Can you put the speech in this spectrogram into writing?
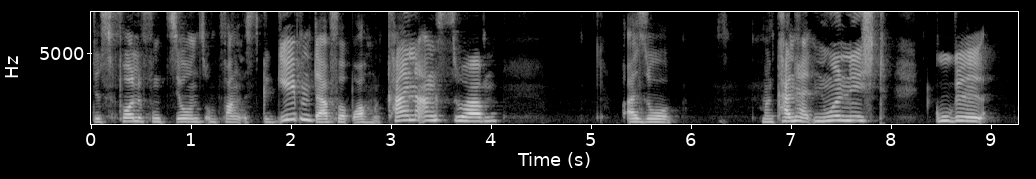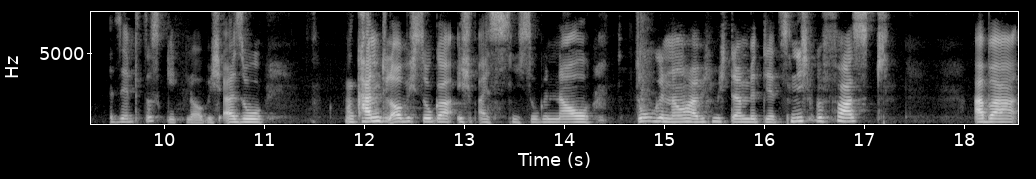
das volle Funktionsumfang ist gegeben. Davor braucht man keine Angst zu haben. Also, man kann halt nur nicht Google, selbst das geht, glaube ich. Also, man kann, glaube ich, sogar, ich weiß es nicht so genau, so genau habe ich mich damit jetzt nicht befasst. Aber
